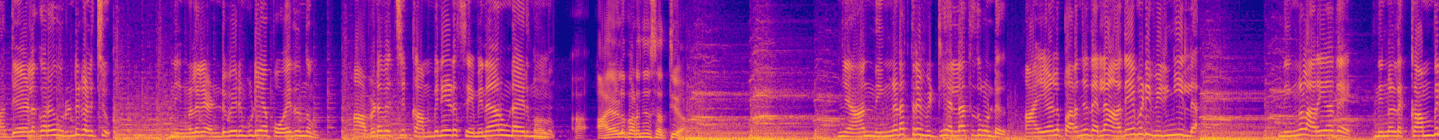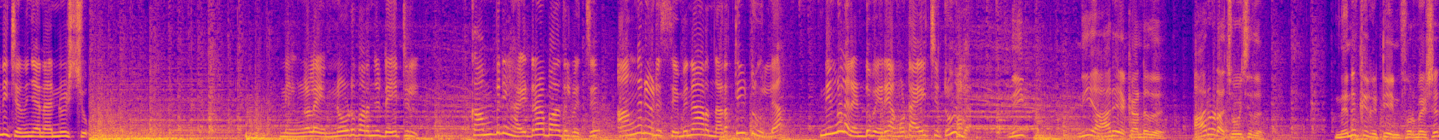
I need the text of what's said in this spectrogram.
ആദ്യം കുറെ ഉരുണ്ട് കളിച്ചു. നിങ്ങൾ രണ്ടുപേരും കൂടിയാ പോയതെന്നും അവിടെ വെച്ച് കമ്പനിയുടെ സെമിനാർ ഉണ്ടായിരുന്നു. അയാൾ പറഞ്ഞത് സത്യമാ ഞാൻ നിങ്ങളുടെ അത്രയും വിഡ്ഢിയല്ലാത്തത് കൊണ്ട് അയാൾ പറഞ്ഞതെല്ലാം അതേപടി വിഴുങ്ങിയില്ല. നിങ്ങൾ അറിയാതെ നിങ്ങളുടെ കമ്പനി ചെന്ന് ഞാൻ അന്വേഷിച്ചു. നിങ്ങൾ എന്നോട് പറഞ്ഞ ഡേറ്റിൽ കമ്പനി ഹൈദരാബാദിൽ വെച്ച് അങ്ങനെ ഒരു സെമിനാർ നടത്തിയിട്ടുമില്ല. നിങ്ങൾ രണ്ടുപേരെ അങ്ങോട്ട് അയച്ചിട്ടുമില്ല. നീ നീ ആരെയാ കണ്ടത്? ആരോടാ ചോദിച്ചത്? നിനക്ക് കിട്ടിയ ഇൻഫർമേഷൻ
